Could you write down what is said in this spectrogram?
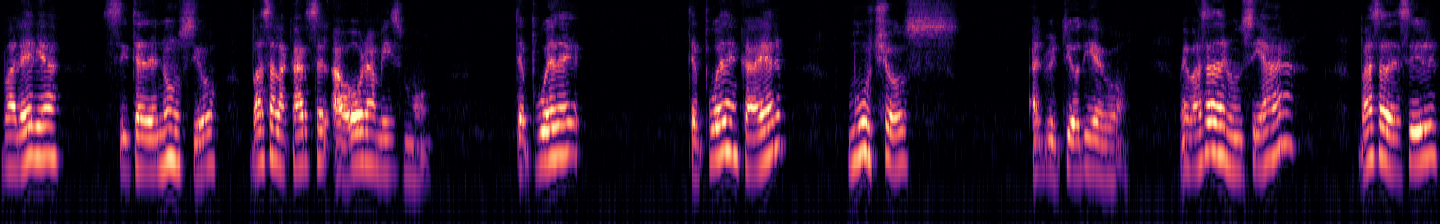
Valeria, si te denuncio, vas a la cárcel ahora mismo. Te puede te pueden caer muchos, advirtió Diego. ¿Me vas a denunciar? ¿Vas a decir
